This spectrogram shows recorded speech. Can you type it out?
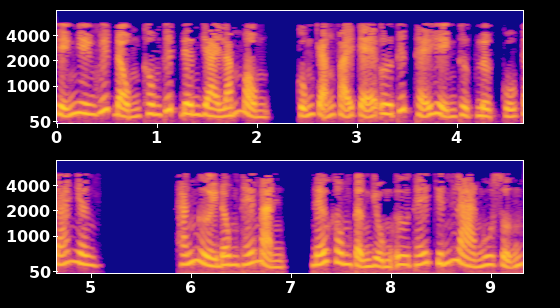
Hiển nhiên huyết động không thích đêm dài lắm mộng, cũng chẳng phải kẻ ưa thích thể hiện thực lực của cá nhân. Hắn người đông thế mạnh, nếu không tận dụng ưu thế chính là ngu xuẩn.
